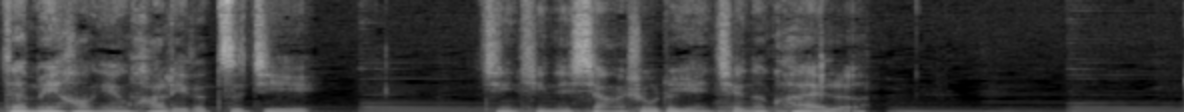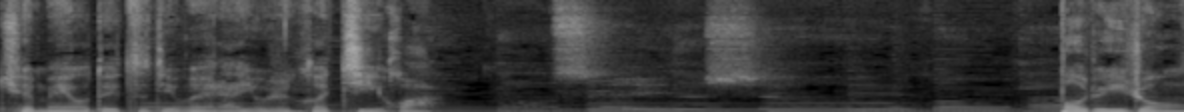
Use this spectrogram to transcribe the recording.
在美好年华里的自己。尽情的享受着眼前的快乐，却没有对自己未来有任何计划，抱着一种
